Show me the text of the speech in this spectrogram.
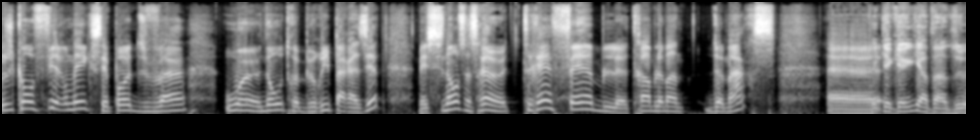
juste confirmer que c'est pas du vent ou un autre bruit parasite. Mais sinon, ce serait un très faible tremblement de Mars. Euh, quelqu'un qui a entendu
